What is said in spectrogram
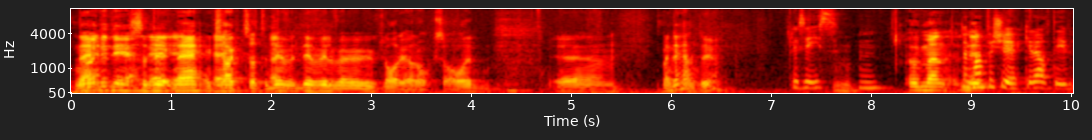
nej. Det inte det. Så Det- det, nej, nej. exakt. Så att Nej. det, det vill vi klargöra också. Och, ehm, men det händer ju. Precis. Mm. Men, Men nu- man försöker alltid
